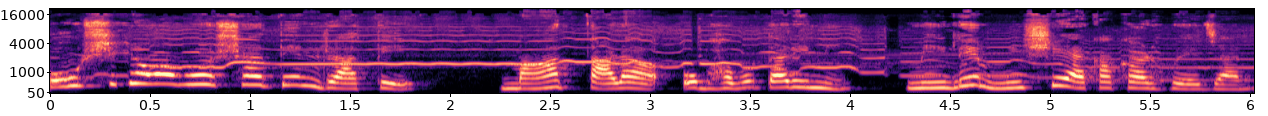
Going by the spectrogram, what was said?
কৌশিকী অমাবস্যার দিন রাতে মা, তারা ও ভবতারিণী মিলে মিশে একাকার হয়ে যান।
